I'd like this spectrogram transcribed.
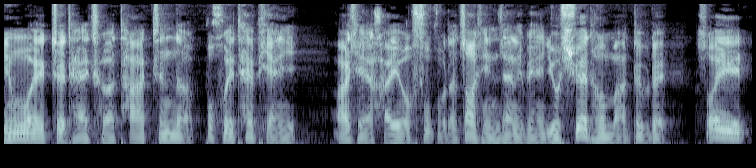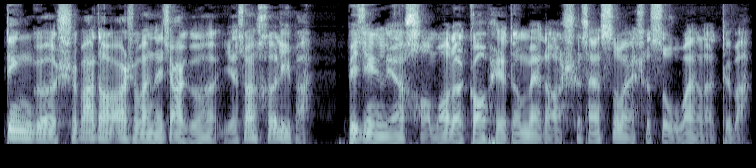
因为这台车它真的不会太便宜，而且还有复古的造型在那边，有噱头嘛，对不对？所以定个十八到二十万的价格也算合理吧，毕竟连好猫的高配都卖到十三四万、十四五万了，对吧？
